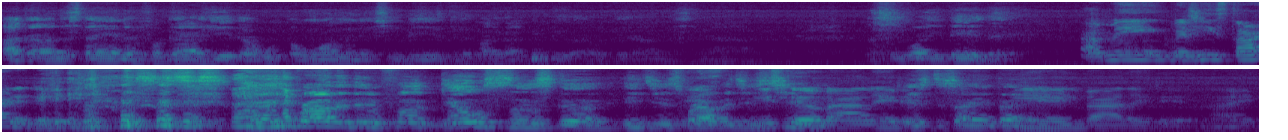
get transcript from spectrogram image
I can understand if a guy hit a, a woman and she did that. Like I can be like, okay, I see why you did that. I mean, but he started it. He probably didn't fuck your sister. He just probably you just still cheated. violated. It's the same thing. Yeah, you violated. It. Like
